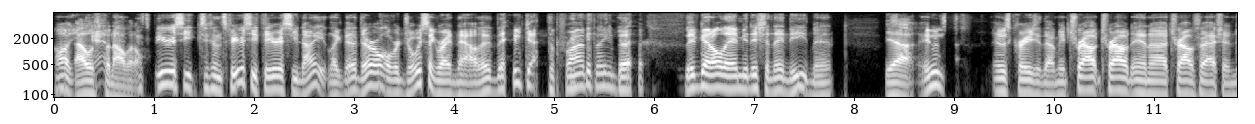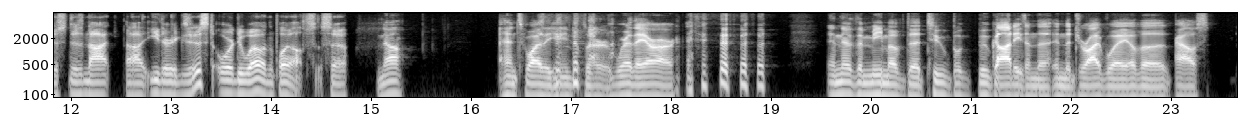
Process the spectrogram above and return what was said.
Oh, That was can't. phenomenal. Conspiracy conspiracy theorists unite. Like they're they're all rejoicing right now. They they've got the prime thing. To, they've got all the ammunition they need, man. Yeah, It was it was crazy though. I mean, Trout Trout and uh, Trout fashion just does not uh, either exist or do well in the playoffs. So No. Hence why the Angels are where they are. and they're the meme of the two Bu- Bugattis in the in the driveway of a house.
